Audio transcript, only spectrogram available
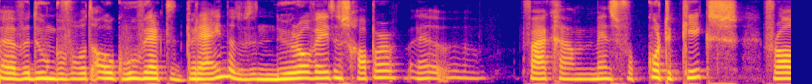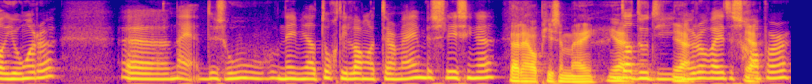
Uh, we doen bijvoorbeeld ook hoe werkt het brein. Dat doet een neurowetenschapper. Uh, vaak gaan mensen voor korte kicks, vooral jongeren. Uh, nou ja, dus hoe neem je nou toch die lange termijn beslissingen? Daar help je ze mee. Ja. Dat doet die ja. neurowetenschapper.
